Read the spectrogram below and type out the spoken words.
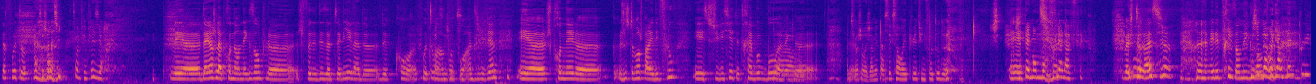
ta photo. C'est gentil, ça me fait plaisir. Mais euh, d'ailleurs, je la prenais en exemple. Euh, je faisais des ateliers là de, de cours euh, photo ah, un peu pour individuel, et je prenais le. Justement, je parlais des flous, et celui-ci était très beau, beau ah, avec le, ah, Tu vois, j'aurais jamais pensé que ça aurait pu être une photo de. J'ai tellement morflé à la fin. Bah, je te rassure, elle est prise en exemple. Je ne la regarde même plus.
